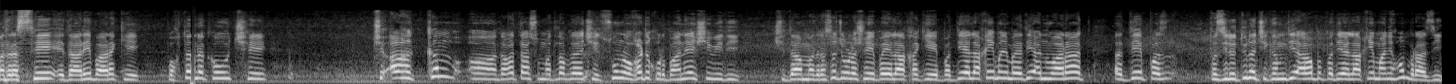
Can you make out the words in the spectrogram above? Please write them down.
مدرسې ادارې باره کې پوښتنه کوو چې چې هغه کم دغه تاسو مطلب دا چې څومره غټ قرباني شوې دي چې دا مدرسه جوړه شوې په علاقه کې په دې علاقې باندې باندې انوارات دې فضیلتونه چې کوم دي هغه په دې علاقې باندې هم راځي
